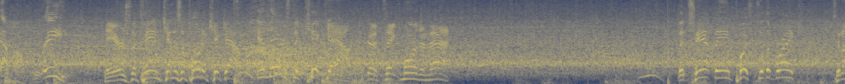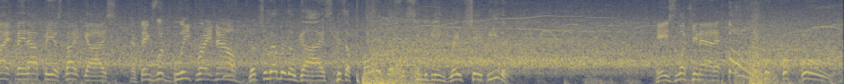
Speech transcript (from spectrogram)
Golly. There's the pin. Can his opponent kick out? And there's the kick out. Gonna take more than that. The champ being pushed to the brink. Tonight may not be his night, guys. Yeah, things look bleak right now. Let's remember, though, guys, his opponent doesn't seem to be in great shape either. He's looking at it.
